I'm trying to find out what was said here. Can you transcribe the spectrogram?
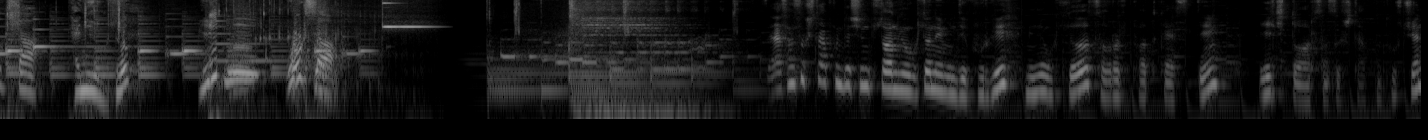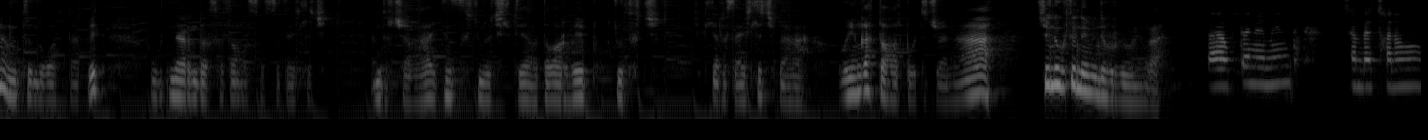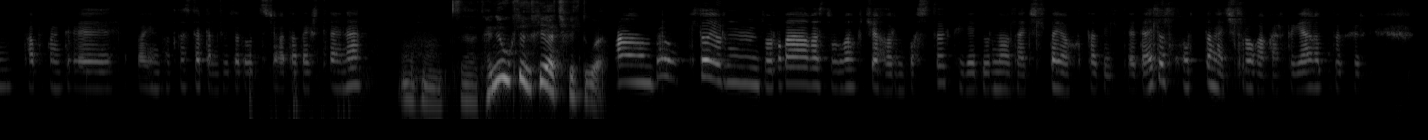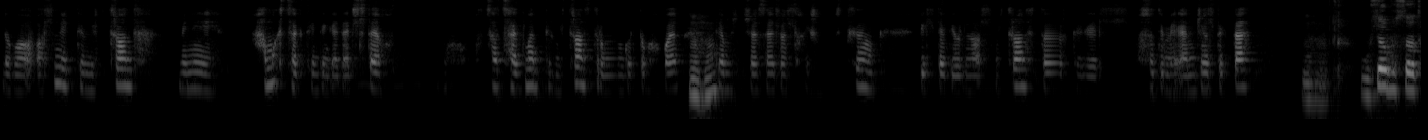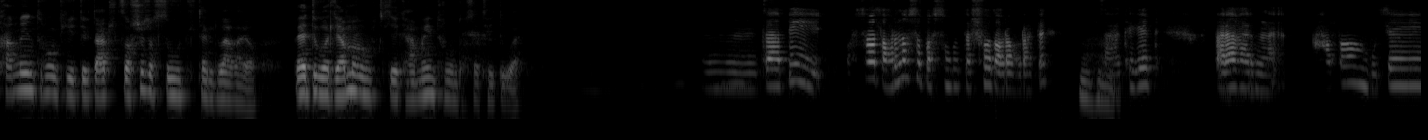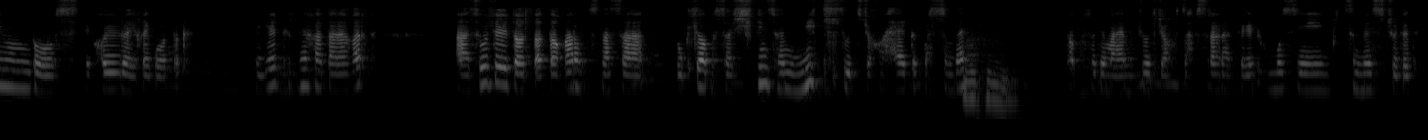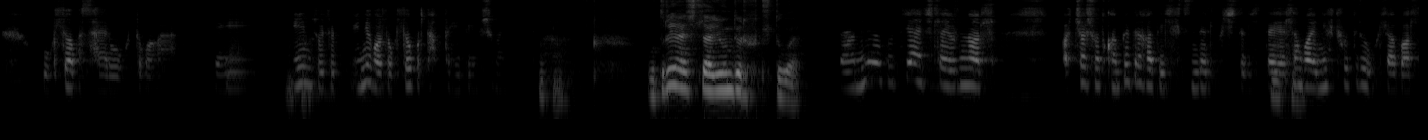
өглөө. Таны өглөө Бидний өглөө. За сонсогч та бүхэндээ шинэ 7 өдрийн өглөөний мэндийг хүргэе. Миний өглөө цуврал подкастын ээлж дугаар сонсогч та бүхэнд хүрч байна. Өнөөдрийн дугаартаа бид бүгд найрамдаа Солонгос улсад ажиллаж амьдарч байгаа эдийн засгийн мөрөжилтийн одоогоор веб хөгжүүлэгч чиглэлээс ажиллаж байгаа уянгатай холбогдож байна. Шинэ өглөөний мэндийг хүргэе уянга. За өглөөний минь сайн байцгаана уу? Та бүхэндээ одоо энэ подкастаар дамжуулаад үзэж байгаадаа баяртай байна. Аа. За таны өглөө хэрхэн яаж эхэлдэг вэ? Аа би өглөө ер нь 6-аас 6:30 хооронд босдог. Тэгээд ер нь бол ажилдаа явахдаа бэлдээд аль болох хурдан ажил руугаа гардаг. Яагаад гэхээр нөгөө олон нийтийн метронд миний хамаг цаг тэнд ингээд ажилдаа явах хугацаа цаг маань тэр метрон дотор өнгөрдөг байхгүй? Тийм учраас аль болох эртхэн бэлдээд ер нь бол метрон дотор тэгээд босод юм амжуулдаг да. Аа. Өглөө босоод хамгийн түрүүнд хийдэг дадал зуршил болсон үйлдэл танд байгаа юу? Байдаг бол ямар үйлдэлийг хамгийн түрүүнд босоод хийдэг вэ? Мм, За би босоод орноосоо босонгуудаа шууд ороо хураадаг. За тэгээд дараагаар нь халуун бүлээн дуус нэг хоёр аягыг уудаг. Тэгээд тэрнийхээ дараагаар а сүүлийн үед бол одоо гар утаснасаа өглөө босоод шин сонь нийтлэлүүд жоохон хайдаг болсон байна. Одоо босоод юм амжуулж явах завсраараа тэгээд хүмүүсийн бичсэн мессежүүдэд өглөө бас хайр өгдөг байгаа. Тэгээд ийм зүйлүүд энийг бол өглөө бүр тавтаа хийдэг юм шиг байна. Өдрийн ажлаа юун дээр хөтэлдэг вэ? За миний өдрийн ажлаа ер нь бол очоо шууд компьютерийнхаа дэлгэцэн дээр бичдэг л дээ. Ялангуяа нэгд өдрийн өглөө бол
